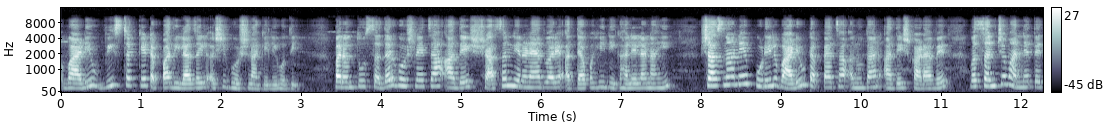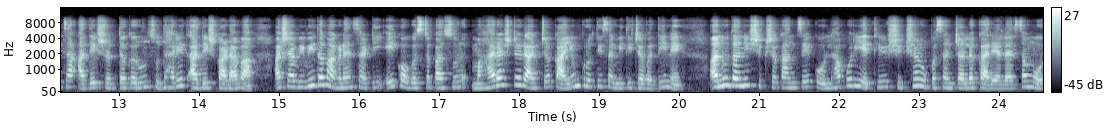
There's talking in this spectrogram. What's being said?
वाढीव वीस टक्के टप्पा दिला जाईल अशी घोषणा केली होती. परंतु सदर घोषणेचा आदेश शासन निर्णयाद्वारे अद्यापही निघालेला नाही. शासनाने पुढील वाढीव टप्प्याचा अनुदान आदेश काढावेत व संच मान्यतेचा आदेश रद्द करून सुधारित आदेश काढावा अशा विविध मागण्यांसाठी एक ऑगस्टपासून महाराष्ट्र राज्य कायम कृती समितीच्या वतीने अनुदानित शिक्षकांचे कोल्हापूर येथील शिक्षण उपसंचालक कार्यालयासमोर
